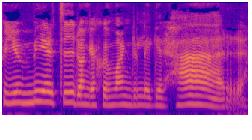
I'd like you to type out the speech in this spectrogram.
För ju mer tid och engagemang du lägger här,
